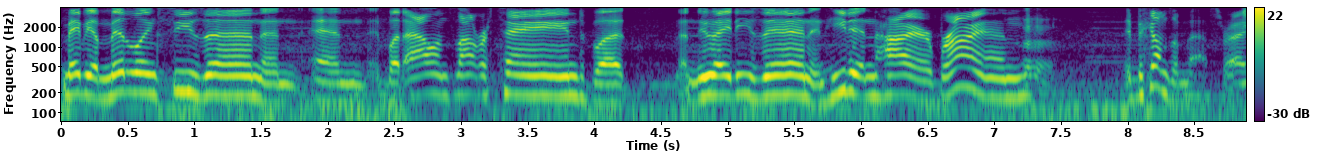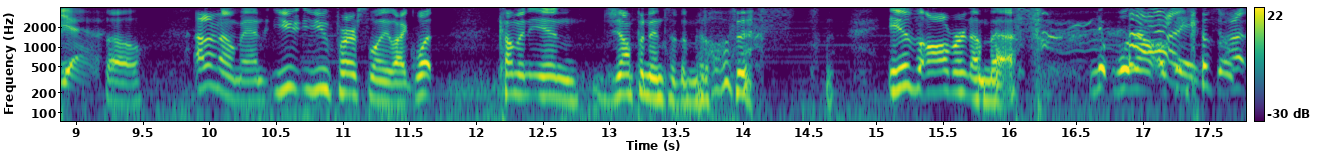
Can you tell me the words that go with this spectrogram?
maybe a middling season and and but Allen's not retained, but a new AD's in and he didn't hire Bryan, it becomes a mess, right? Mm-hmm. Yeah. So I don't know, man. You you personally like what coming in, jumping into the middle of this. Is Auburn a mess? well, okay. So, I,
